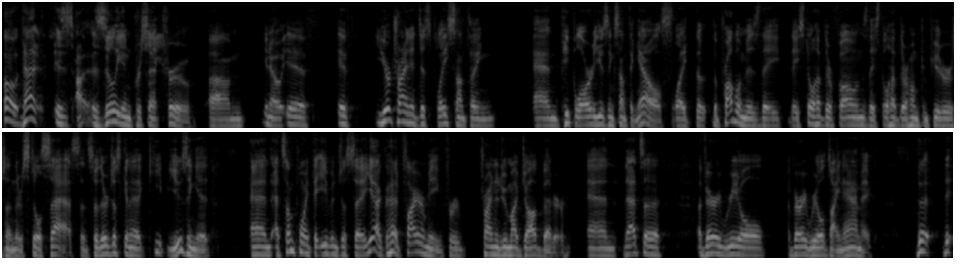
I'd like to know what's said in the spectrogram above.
Oh, that is a zillion percent true. Um, you know, if if you're trying to displace something and people are already using something else like the, the problem is they they still have their phones they still have their home computers and they're still saas and so they're just going to keep using it and at some point, they even just say, yeah, go ahead, fire me for trying to do my job better. And that's a, a very real, a very real dynamic. The, the,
